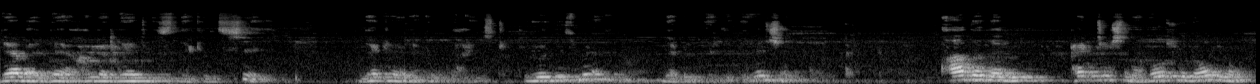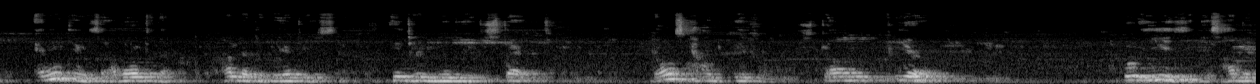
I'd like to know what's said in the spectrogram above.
day by day, hundred deities they can see, they can recognize through this way, there will be liberation. Other than practitioner, those who don't know anything about the hundred deities, intermediate state, those kind of people strong fear. Who is this hundred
